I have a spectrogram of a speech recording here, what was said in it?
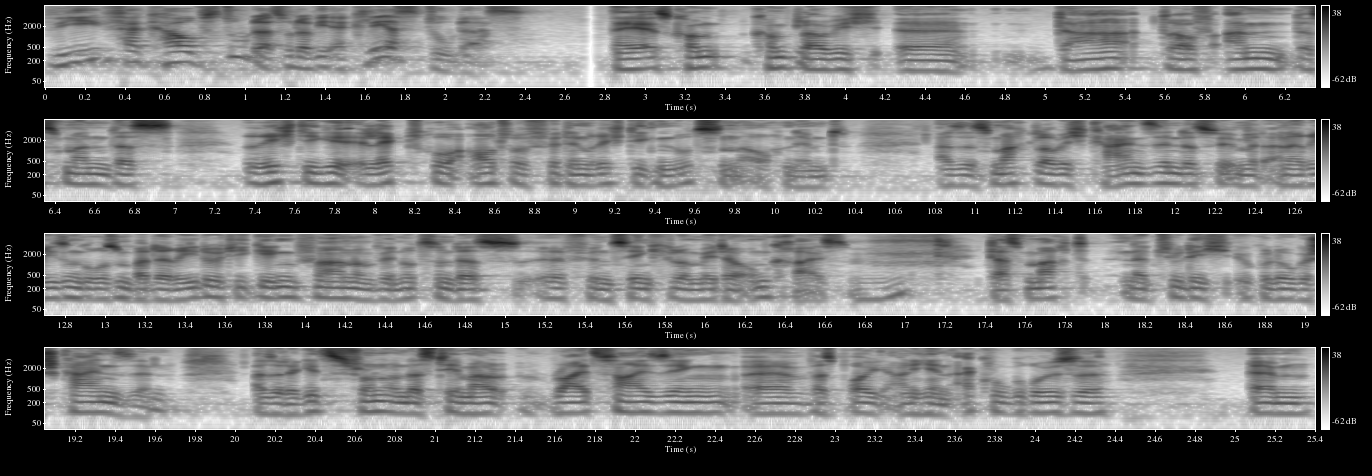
Wie verkaufst du das oder wie erklärst du das? Naja, es kommt, kommt glaube ich, äh, darauf an, dass man das richtige Elektroauto für den richtigen Nutzen auch nimmt. Also es macht, glaube ich, keinen Sinn, dass wir mit einer riesengroßen Batterie durch die Gegend fahren und wir nutzen das äh, für einen 10 Kilometer Umkreis. Mhm. Das macht natürlich ökologisch keinen Sinn. Also da geht es schon um das Thema Right-Sizing, äh, was brauche ich eigentlich in Akkugröße. Ähm,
